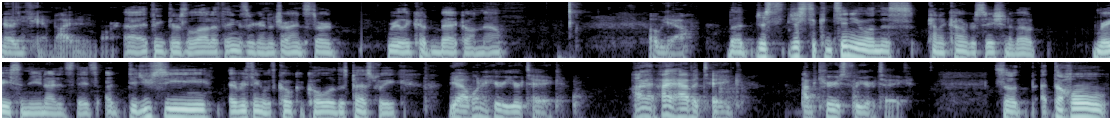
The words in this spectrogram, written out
no, you can't buy it anymore. I think there's a lot of things they're going to try and start really cutting back on now. Oh yeah, But just just to continue on this kind of conversation about race in the United States, uh, did you see everything with Coca Cola this past week? yeah. I want to hear your take. I I have a take. I'm curious for your take. So uh, the whole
